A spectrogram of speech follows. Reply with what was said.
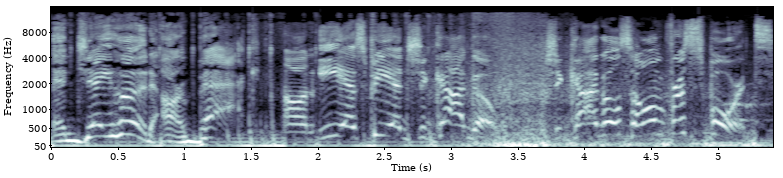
and Jay Hood are back on ESPN Chicago, Chicago's Home for Sports.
